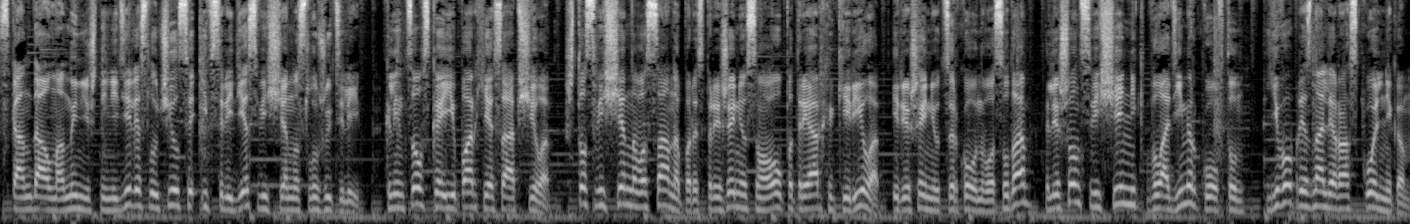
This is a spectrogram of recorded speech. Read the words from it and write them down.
Скандал на нынешней неделе случился и в среде священнослужителей. Клинцовская епархия сообщила, что священного сана по распоряжению самого патриарха Кирилла и решению церковного суда лишен священник Владимир Ковтун. Его признали раскольником.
